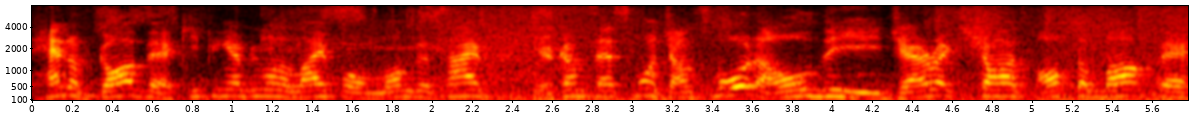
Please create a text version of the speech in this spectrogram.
Hand of God there, keeping everyone alive for a longer time. Here comes S1, jumps forward. All the Jarek shots off the mark there.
